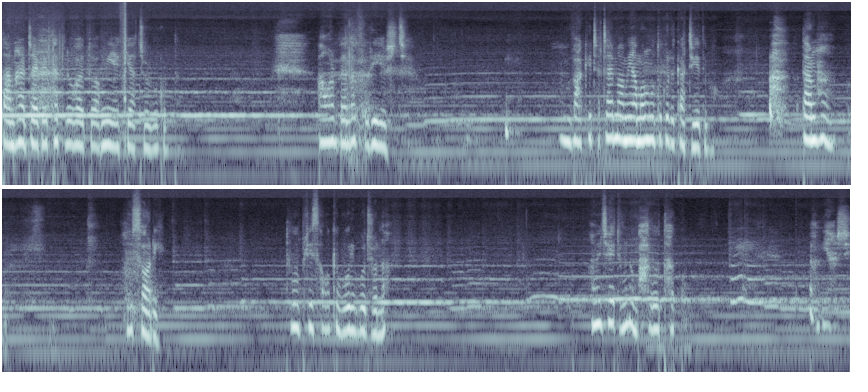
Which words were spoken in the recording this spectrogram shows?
তানহার জায়গায় থাকলেও হয়তো আমি একই আচরণ করতাম। আমার বেলা ফুরিয়ে এসছে। বাকিটা টাইম আমি আমার মতো করে কাটিয়ে দেব। তানহা আমি সরি তুমি প্লিজ আমাকে ভুল বোঝো না। আমি চাই তুমি ভালো থাকো। আমি আসি।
